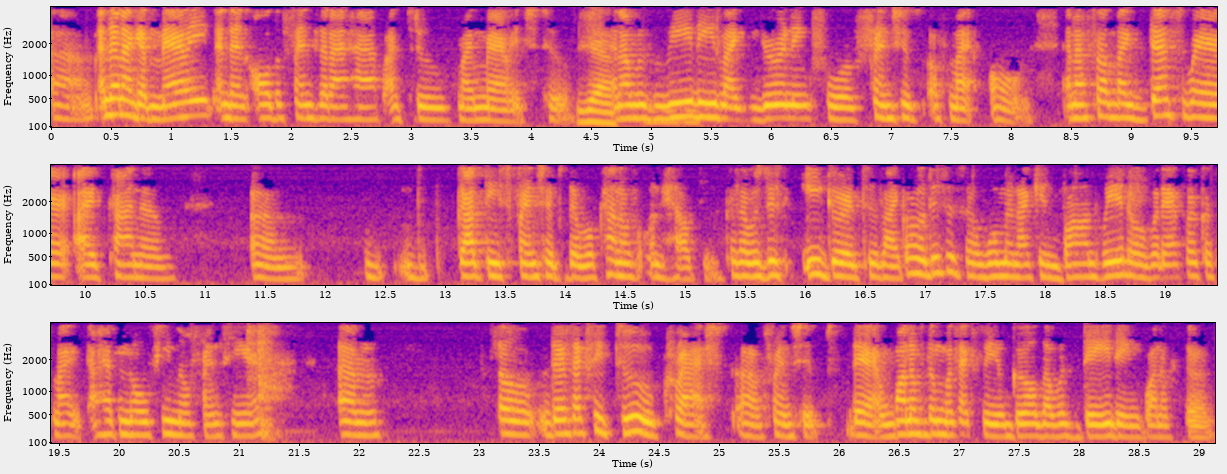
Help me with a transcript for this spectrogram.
um, and then I get married, and then all the friends that I have are through my marriage too. Yeah. And I was really like yearning for friendships of my own, and I felt like that's where I kind of um, got these friendships that were kind of unhealthy because I was just eager to like, oh, this is a woman I can bond with or whatever. Because my I have no female friends here. Um, so there's actually two crashed uh, friendships there. One of them was actually a girl that was dating one of the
